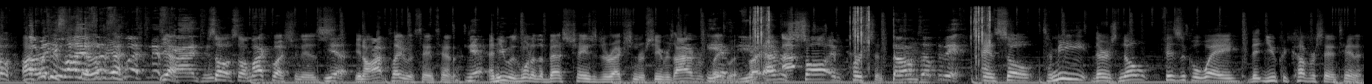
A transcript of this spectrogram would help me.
all I'll put this on there. Ask Let us me- a question? That's yeah. too. So, so my question is, Yeah. you know, I played with Santana, Yeah. and he was one of the best change of direction receivers I ever played Yeah, with, yeah. right? I ever I- saw in person. Thumbs up to that. And so, to me, there's no physical way that you could cover Santana.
